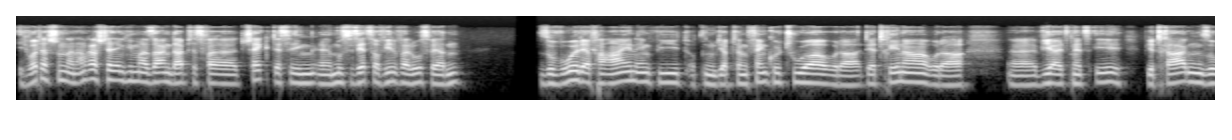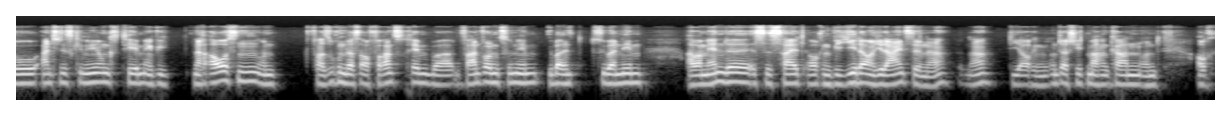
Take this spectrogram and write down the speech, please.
ich wollte das schon an anderer Stelle irgendwie mal sagen, da habe ich das vercheckt, deswegen äh, muss es jetzt auf jeden Fall loswerden. Sowohl der Verein irgendwie, ob nun die Abteilung Fankultur oder der Trainer oder äh, wir als Netz E, wir tragen so Antidiskriminierungsthemen irgendwie nach außen und versuchen das auch voranzutreiben, über Verantwortung zu, nehmen, über, zu übernehmen. Aber am Ende ist es halt auch irgendwie jeder und jeder Einzelne, ne, die auch irgendwie einen Unterschied machen kann. Und auch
